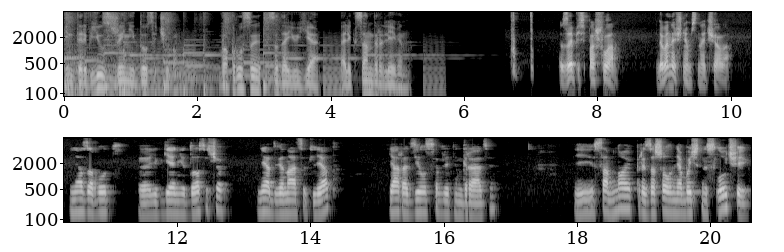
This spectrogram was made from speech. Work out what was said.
Интервью с Женей Досычевым. Вопросы задаю я, Александр Левин. Запись пошла. Давай начнем сначала. Меня зовут э, Евгений Досычев. Мне 12 лет. Я родился в Ленинграде. И со мной произошел необычный случай.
